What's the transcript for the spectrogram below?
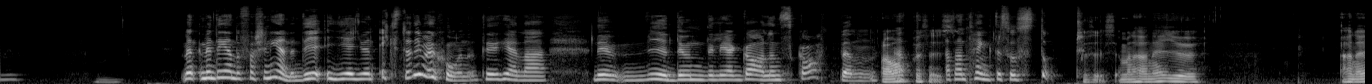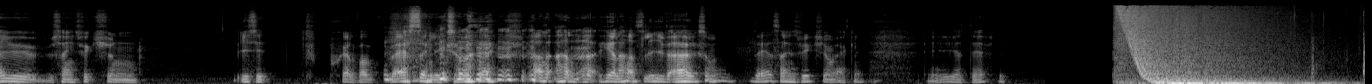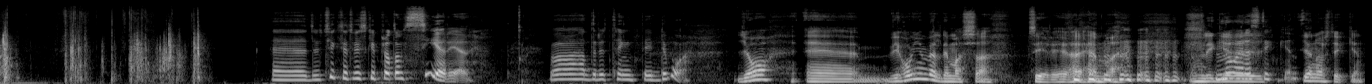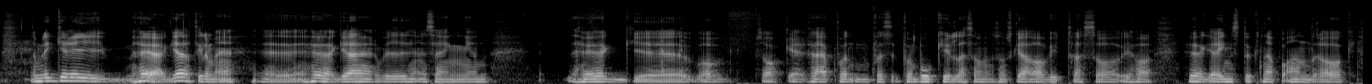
Men, men det är ändå fascinerande. Det ger ju en extra dimension till hela den vidunderliga galenskapen. Ja, att, precis. att han tänkte så stort. Precis. Men han är ju han är ju science fiction i sitt själva väsen liksom. han, han, hela hans liv är som, det är science fiction verkligen. Det är ju jättehäftigt. Du tyckte att vi skulle prata om serier. Vad hade du tänkt dig då? Ja, eh, vi har ju en väldig massa serier här hemma. De ligger några i, stycken. Ja, några stycken. De ligger i högar till och med. Eh, högar vid sängen. Hög eh, av saker här på en, på, på en bokhylla som, som ska avyttras och vi har högar instuckna på andra och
